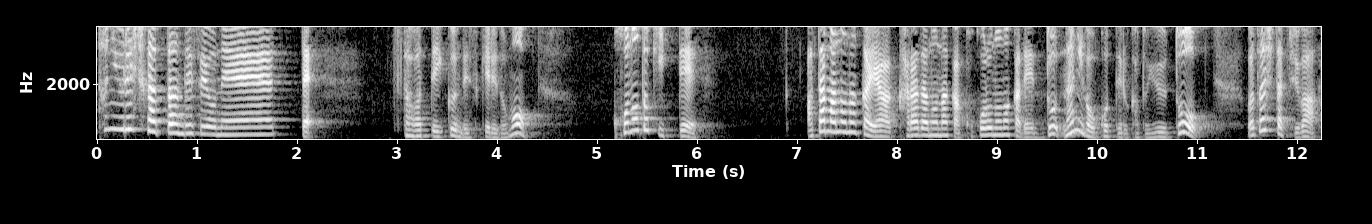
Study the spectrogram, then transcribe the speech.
当に嬉しかったんですよねって伝わっていくんですけれども、この時って頭の中や体の中、心の中でど、何が起こっているかというと、私たちは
